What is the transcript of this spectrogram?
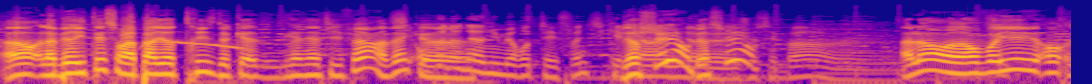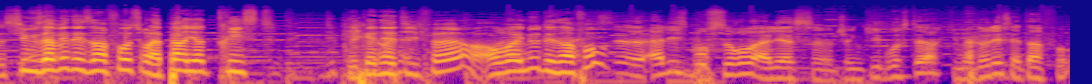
Alors, la vérité sur la période triste de Tiffer avec... Si on peut euh, donner un numéro de téléphone si quelqu'un. Bien sûr, a une, bien euh, sûr. Je sais pas. euh, Alors, euh, envoyez... en- Si vous avez des infos sur la période triste de Tiffer, envoyez-nous des infos. C'est euh, Alice Boursereau, alias euh, Junkie Brewster, qui m'a donné cette info.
